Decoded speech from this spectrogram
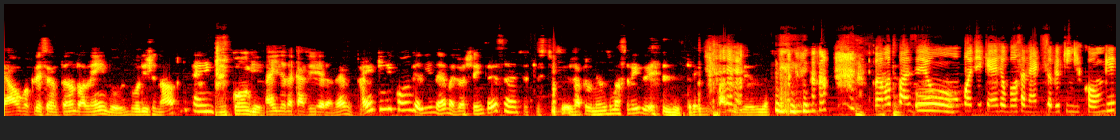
é algo acrescentando além do, do original, tudo bem. Kong, a Ilha da Caveira, né? Aí é King Kong ali, né? Mas eu achei interessante. Assisti já pelo menos umas três vezes. Três, quatro vezes. Né? Vamos fazer O- um podcast, um Bolsa Nerd sobre o King Kong.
